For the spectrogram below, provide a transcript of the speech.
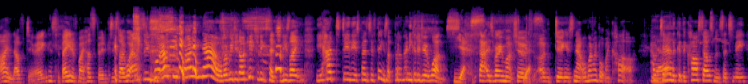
I love doing. It's the bane of my husband because he's like, "What else? Are, what else are you buying now?" When we did our kitchen extension, he's like, "You had to do the expensive things." Like, but I'm only going to do it once. Yes. That is very much of Yes. I'm doing this now. Or when I bought my car. How Yeah. dare the, the car salesman said to me,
